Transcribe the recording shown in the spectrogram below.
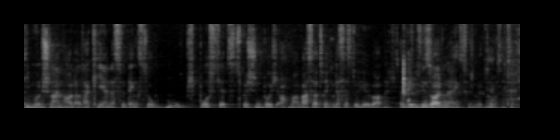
die Mundschleimhaut attackieren, dass du denkst so, hm, ich muss jetzt zwischendurch auch mal Wasser trinken. Das hast du hier überhaupt nicht. Also wir, sollten eigentlich zwischendurch mal Wasser trinken.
